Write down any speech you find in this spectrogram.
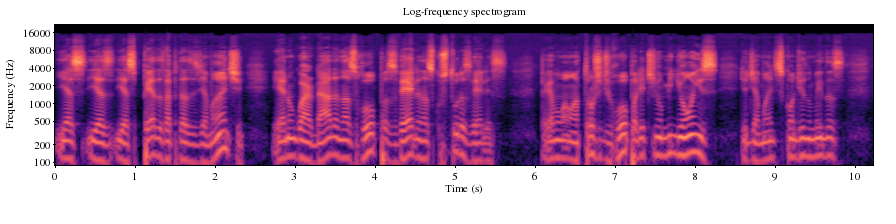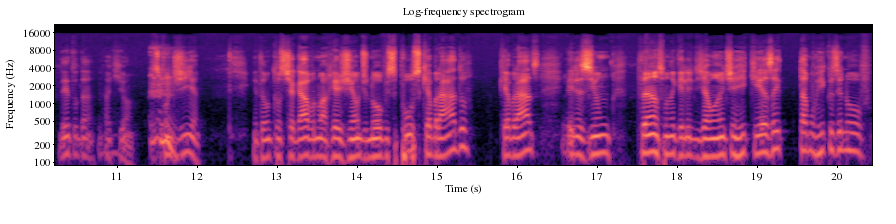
E as, e as, e as pedras lapidadas de diamante eram guardadas nas roupas velhas, nas costuras velhas. Pegavam uma, uma trouxa de roupa ali, tinham milhões de diamantes escondidos no meio das. dentro da. aqui, ó. Escondia. Então, quando chegavam numa região de novo expulso, quebrado, quebrados, eles iam transformando aquele diamante em riqueza e estavam ricos de novo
